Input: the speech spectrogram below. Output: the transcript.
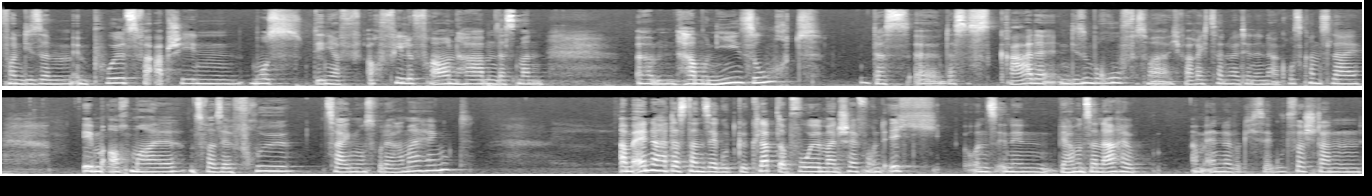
von diesem Impuls verabschieden muss, den ja auch viele Frauen haben, dass man ähm, Harmonie sucht. Dass, äh, dass es gerade in diesem Beruf, es war, ich war Rechtsanwältin in der Großkanzlei, eben auch mal, und zwar sehr früh, zeigen muss, wo der Hammer hängt. Am Ende hat das dann sehr gut geklappt, obwohl mein Chef und ich uns in den, wir haben uns dann nachher am Ende wirklich sehr gut verstanden.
